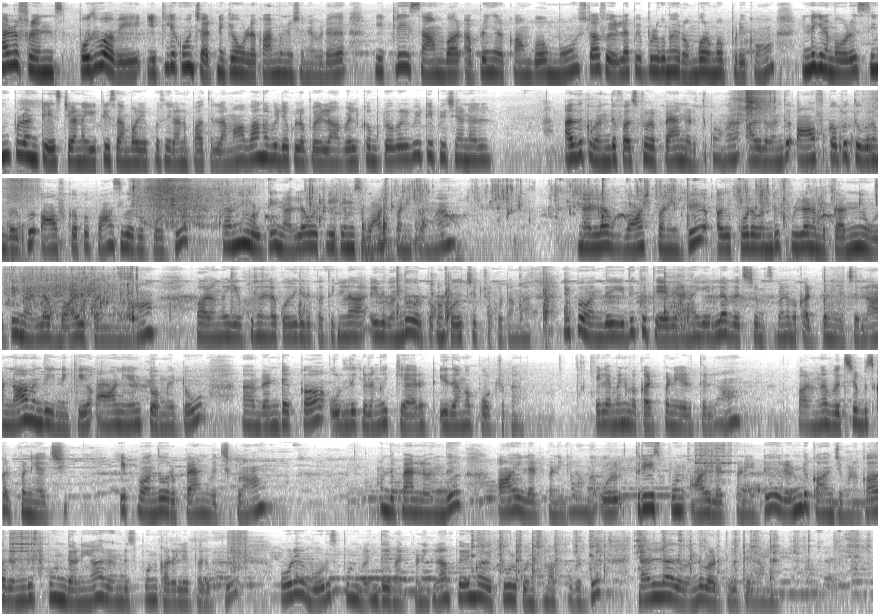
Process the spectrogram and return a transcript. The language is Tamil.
ஹலோ ஃப்ரெண்ட்ஸ் பொதுவாகவே இட்லிக்கும் சட்னிக்கும் உள்ள காம்பினேஷனை விட இட்லி சாம்பார் அப்படிங்கிற காம்போ மோஸ்ட் ஆஃப் எல்லா பீப்புளுக்குமே ரொம்ப ரொம்ப பிடிக்கும். இன்றைக்கி நம்ம ஒரு சிம்பிள் அண்ட் டேஸ்டியான இட்லி சாம்பார் எப்படி செய்யலாம்னு பார்த்துடலாமா? வாங்க வீடியோக்குள்ளே போயிடலாம். Welcome to our VDP channel அதுக்கு வந்து ஃபஸ்ட்டு ஒரு பேன் எடுத்துக்கோங்க. அதில் வந்து ஆஃப் கப்பு துவரம் பருப்பு ஆஃப் கப்பு பாசிப்பருப்பு போட்டு தண்ணி ஊற்றி நல்லா ஒரு த்ரீ டைம்ஸ் வாஷ் பண்ணிக்கோங்க. நல்லா வாஷ் பண்ணிவிட்டு அது கூட வந்து ஃபுல்லாக நம்ம தண்ணி ஊற்றி நல்லா பாயில் பண்ணிடலாம் பாருங்கள் எப்படி நல்லா கொதிக்குது பார்த்தீங்களா இது வந்து ஒரு பக்கம் கொதிச்சிட்ருக்கட்டாங்க இப்போ வந்து இதுக்கு தேவையான எல்லா வெஜிடபிள்ஸுமே நம்ம கட் பண்ணி வச்சிடலாம். நான் வந்து இன்றைக்கி ஆனியன் டொமேட்டோ வெண்டைக்காய் உருளைக்கிழங்கு கேரட் இதாங்க போட்டிருக்கேன். எல்லாமே நம்ம கட் பண்ணி எடுத்துடலாம். பாருங்கள் வெஜிடபிள்ஸ் கட் பண்ணியாச்சு. இப்போ வந்து ஒரு பேன் வச்சுக்கலாம். அந்த பேனில் வந்து ஆயில் ஆட் பண்ணிக்கலாங்க. ஒரு த்ரீ ஸ்பூன் ஆயில் ஆட் பண்ணிவிட்டு ரெண்டு காஞ்சி மிளகாய் ரெண்டு ஸ்பூன் தனியா ரெண்டு ஸ்பூன் கடலைப்பருப்பு ஒரே ஒரு ஸ்பூன் வெந்தயம் ஆட் பண்ணிக்கலாம். பெருங்காயத்தூள் கொஞ்சமாக போட்டுட்டு நல்லா அதை வந்து வறுத்து விட்டுடலாங்க.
